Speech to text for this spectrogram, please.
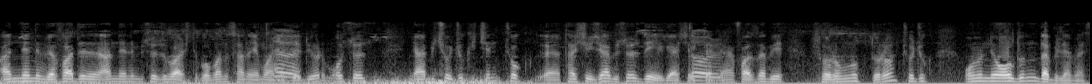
annenin vefat eden annenin bir sözü var işte babanı sana emanet Evet. ediyorum. O söz yani bir çocuk için çok e, taşıyacağı bir söz değil gerçekten. Doğru. Yani fazla bir sorumluluktur o. Çocuk onun ne olduğunu da bilemez.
